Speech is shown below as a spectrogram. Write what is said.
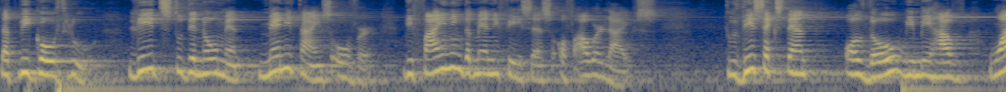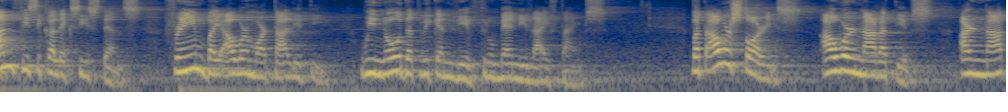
that we go through leads to denouement many times over, defining the many phases of our lives. To this extent, although we may have one physical existence framed by our mortality, we know that we can live through many lifetimes. But our stories, our narratives, are not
